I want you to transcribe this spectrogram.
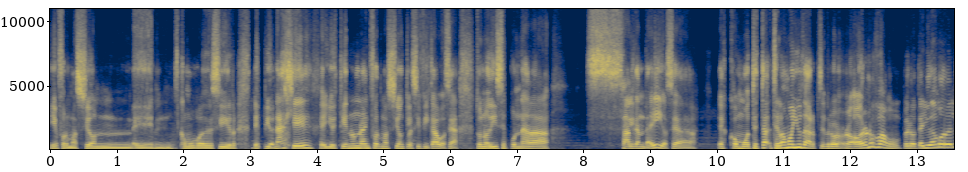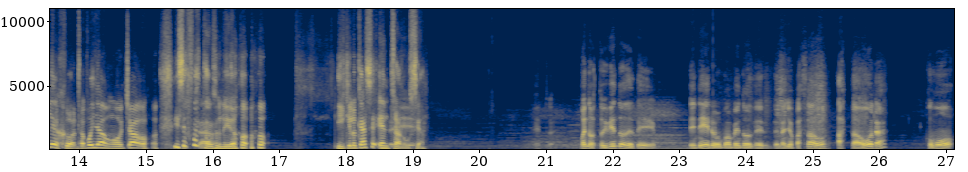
información, eh, ¿cómo puedo decir? De espionaje. Ellos tienen una información clasificada. O sea, tú no dices por nada, salgan de ahí. O sea, es como, te, te vamos a ayudar, pero ahora nos vamos, pero te ayudamos de lejos, te apoyamos, chao. Y se fue a Estados Unidos. ¿Y qué es lo que hace? Entra a Rusia bueno, estoy viendo desde enero más o menos del, año pasado hasta ahora cómo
